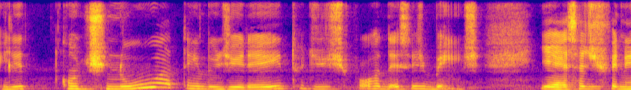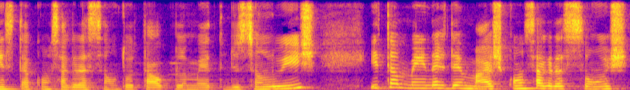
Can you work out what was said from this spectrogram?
Ele continua tendo o direito de dispor desses bens. E é essa a diferença da consagração total pelo método de São Luís e também das demais consagrações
